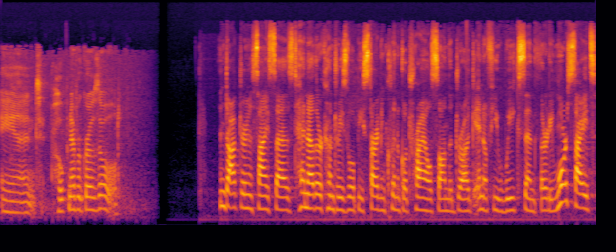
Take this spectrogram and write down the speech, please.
and hope never grows old. Dr. Sanai says 10 other countries will be starting clinical trials on the drug in a few weeks, and 30 more sites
